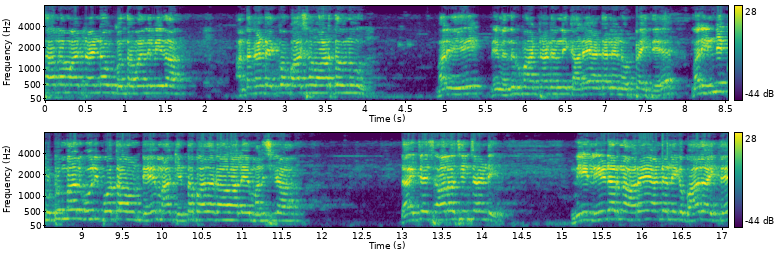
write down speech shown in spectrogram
సార్లు మాట్లాడినావు కొంతమంది మీద. అంతకంటే ఎక్కువ భాష వాడతావు నువ్వు. మరి మేము ఎందుకు మాట్లాడాం నీకు అరే అంటే నేను నొప్పి అయితే మరి ఇన్ని కుటుంబాలు కూలిపోతా ఉంటే మాకు ఇంత బాధ కావాలి మనిషిగా? దయచేసి ఆలోచించండి. నీ లీడర్ను అరే అంటే నీకు బాధ అయితే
